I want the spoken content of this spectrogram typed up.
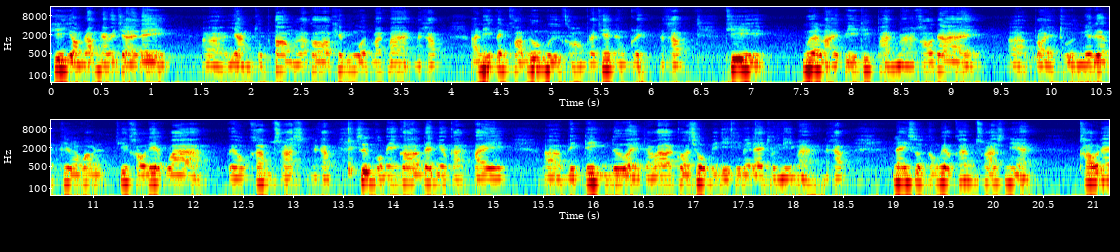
ที่ยอมรับงานวิจัยได้ออย่างถูกต้องแล้วก็เข้มงวดมากๆนะครับ อันนี้เป็นความร่วมมือของประเทศอังกฤษนะครับ ที่เมื่อหลายปีที่ผ่านมาเขาได้ปล่อยทุนในเรื่องที่เรียกว่าที่เขาเรียกว่า Welcome Trust นะครับซึ่งผมเองก็ได้มีโอกาสไปบิดดิ้งด้วย แต่ว่าก็โชคไม่ดีที่ไม่ได้ทุนนี้มานะครับในส่วนของ Welcome Trust เนี่ยเขาได้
